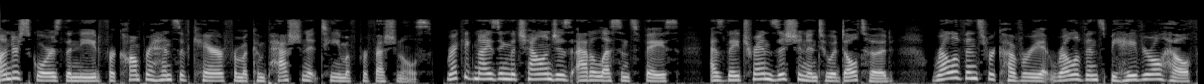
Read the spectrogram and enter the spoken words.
underscores the need for comprehensive care from a compassionate team of professionals. Recognizing the challenges adolescents face as they transition into adulthood, Relevance Recovery at Relevance Behavioral Health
